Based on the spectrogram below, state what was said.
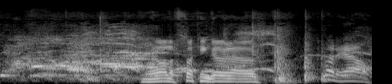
They're on a fucking go now. Bloody hell.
